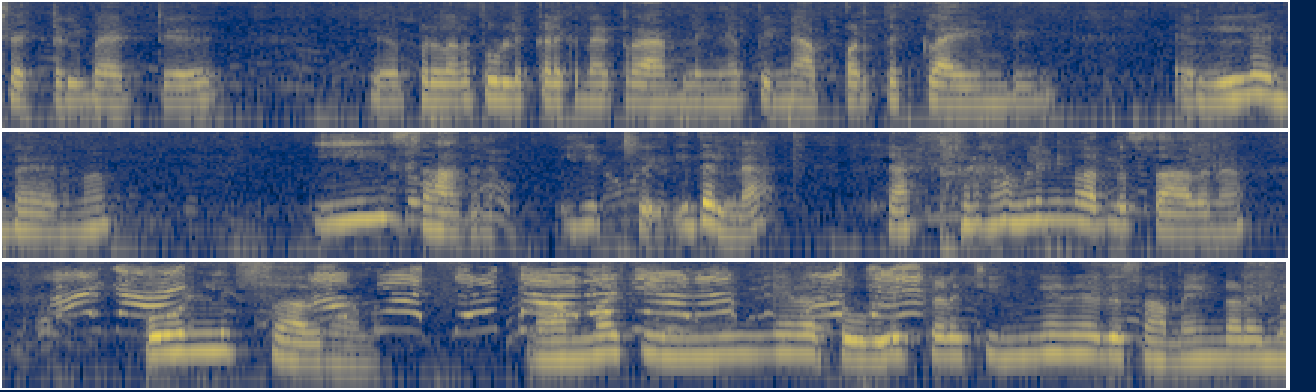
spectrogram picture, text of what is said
ഷട്ടിൽ ബാറ്റ് പിള്ളേരെ തുള്ളിക്കളിക്കുന്ന ട്രാവലിങ് പിന്നെ അപ്പുറത്ത് ക്ലൈമ്പിങ് എല്ലാം ഉണ്ടായിരുന്നു. ഈ സാധനം ഈ ഇതല്ല ട്രാവലിംഗ് എന്ന് പറഞ്ഞ സാധനം പൊള്ളി സാധനമാണ്. നമ്മൾക്ക് ഇങ്ങനെ തുള്ളിക്കളിച്ച് ഇങ്ങനെ ഒരു സമയം കളയുന്ന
